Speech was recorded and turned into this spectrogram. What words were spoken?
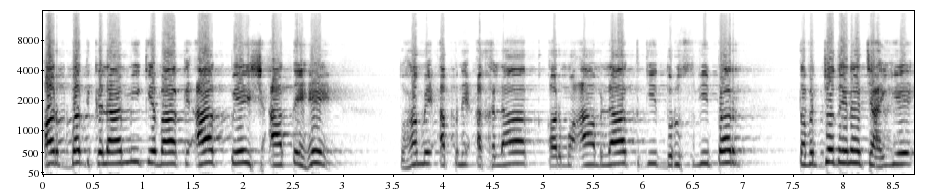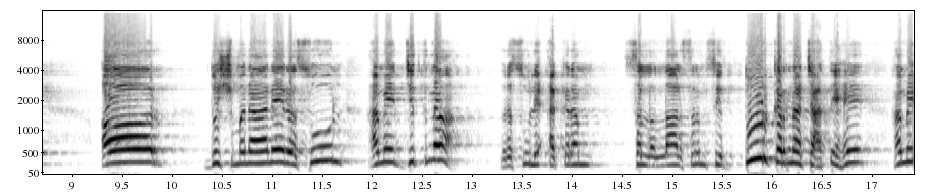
اور بد کلامی کے واقعات پیش آتے ہیں۔ تو ہمیں اپنے اخلاق اور معاملات کی درستگی پر توجہ دینا چاہیے اور دشمنان رسول ہمیں جتنا رسول اکرم صلی اللہ علیہ وسلم سے دور کرنا چاہتے ہیں، ہمیں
